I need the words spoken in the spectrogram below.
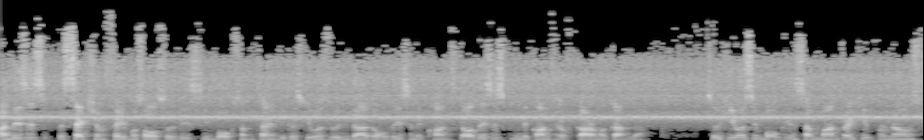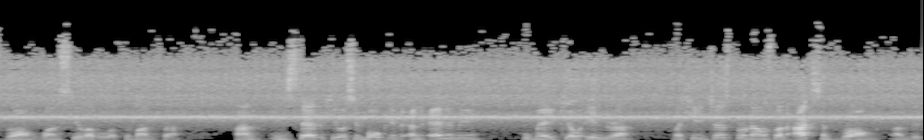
And this is a section famous also that is invoked sometimes because he was doing that, all this in the context, all this is in the context of Karma Kanda. So he was invoking some mantra, he pronounced wrong one syllable of the mantra, and instead he was invoking an enemy who may kill Indra, but he just pronounced one accent wrong, and the,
